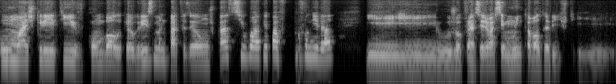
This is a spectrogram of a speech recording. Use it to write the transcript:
um mais criativo com bola, que é o Griezmann, para fazer um espaço, e o Mbappé para a profundidade. E, e, o jogo francês vai ser muito à volta disto. E,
